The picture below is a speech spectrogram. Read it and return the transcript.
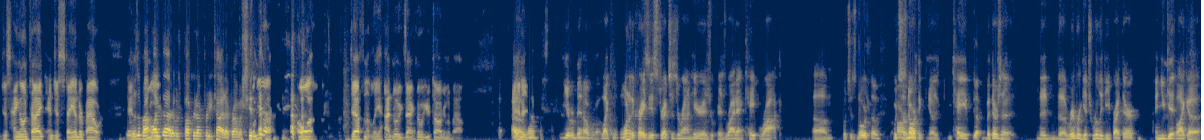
just hang on tight and just stay under power. It was and about you- like that. It was puckered up pretty tight. I promise you. Oh that. yeah. oh, uh, definitely. I know exactly what you're talking about. I And it- one- you ever been over like one of the craziest stretches around here is is right at Cape Rock, um, Which is north of which our- is north of uh, Cape. Yep. But there's a the the river gets really deep right there, and you get like a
